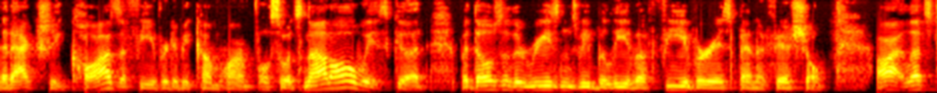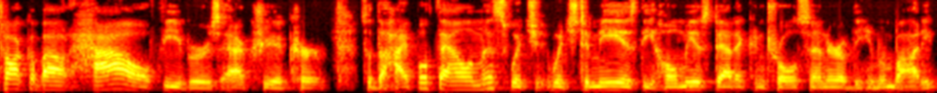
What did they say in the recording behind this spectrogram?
that actually cause a fever to become harmful. So it's not always good, but those are the reasons we believe a fever is beneficial. All right, let's talk about how fevers actually occur. So the hypothalamus, which, which to me is the homeostatic control center of the human body,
